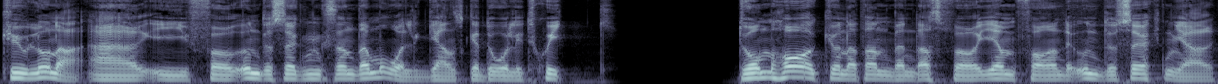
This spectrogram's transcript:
Kulorna är i för undersökningsändamål ganska dåligt skick de har kunnat användas för jämförande undersökningar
